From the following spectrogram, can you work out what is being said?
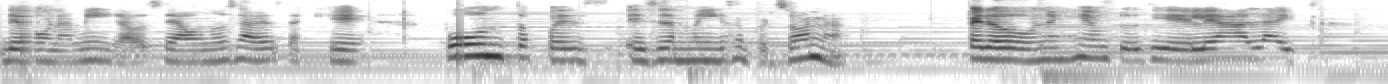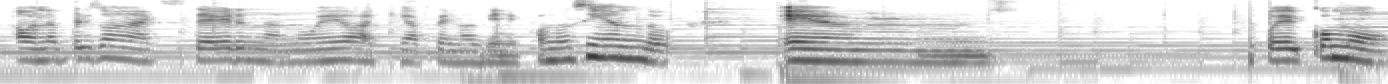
de, una amiga, o sea, uno sabe hasta qué punto pues es amiga esa persona. Pero un ejemplo, si él le da like a una persona externa, nueva, que apenas viene conociendo, eh, puede como,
